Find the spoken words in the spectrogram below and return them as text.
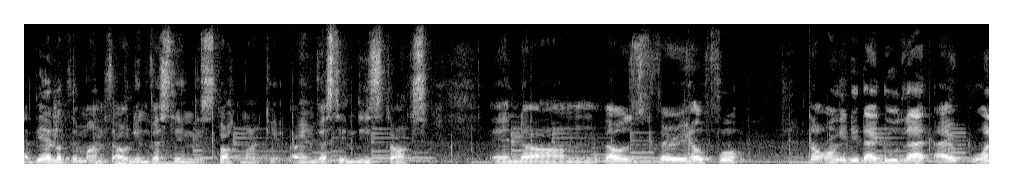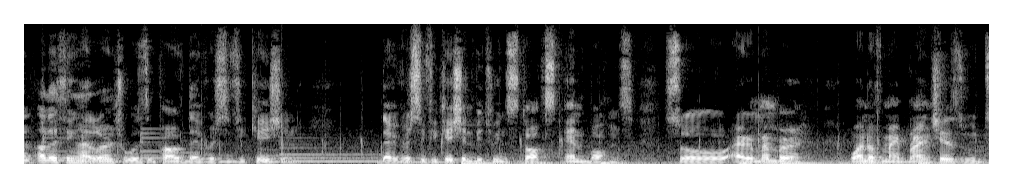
at the end of the month I would invest in the stock market. I invest in these stocks, and um, that was very helpful. Not only did I do that, I one other thing I learned was the power of diversification, diversification between stocks and bonds. So I remember one of my branches would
